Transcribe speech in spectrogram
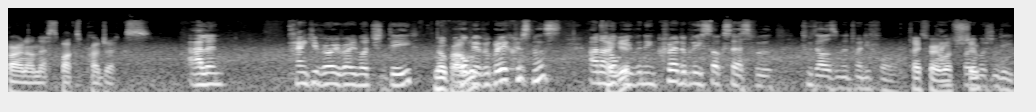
barn owl nest box projects. Alan, thank you very, very much indeed. No I hope you have a great Christmas and I Thank hope you. you have an incredibly successful 2024. Thanks very Thanks much, very Jim. much indeed.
